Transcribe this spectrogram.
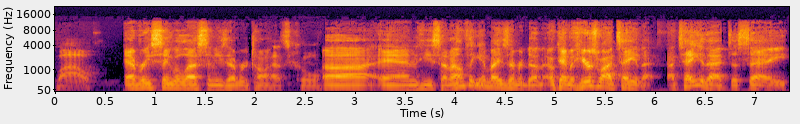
Wow. Every single lesson he's ever taught. That's cool. Uh, and he said, I don't think anybody's ever done that. Okay, but here's why I tell you that. I tell you that to say,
